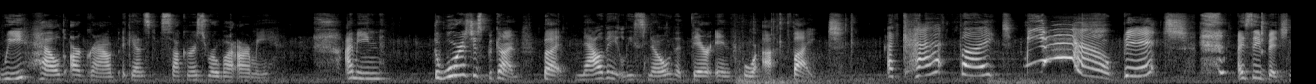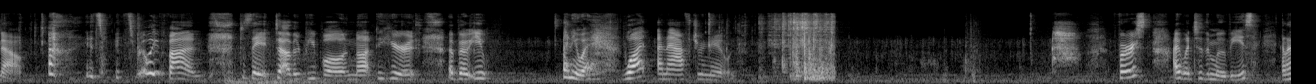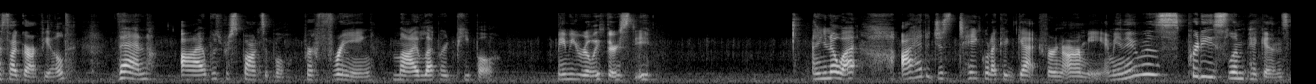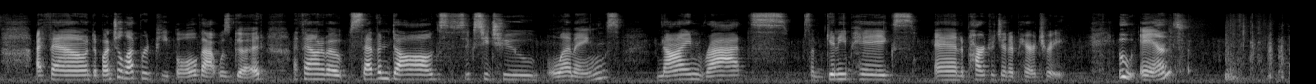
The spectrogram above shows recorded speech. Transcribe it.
we held our ground against Sucker's robot army. I mean, the war has just begun, but now they at least know that they're in for a fight. A cat fight? Meow, bitch! I say bitch now. It's, it's really fun to say it to other people and not to hear it about you. Anyway, what an afternoon. First, I went to the movies and I saw Garfield. Then, I was responsible for freeing my leopard people. Made me really thirsty. And you know what? I had to just take what I could get for an army. I mean, it was pretty slim pickings. I found a bunch of leopard people, that was good. I found about seven dogs, 62 lemmings, nine rats, some guinea pigs, and a partridge in a pear tree. Ooh, and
